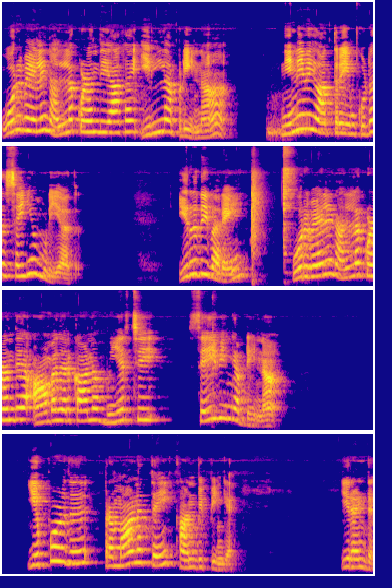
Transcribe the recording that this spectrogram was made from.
ஒருவேளை நல்ல குழந்தையாக இல்லை அப்படின்னா நினைவு யாத்திரையும் கூட செய்ய முடியாது. இறுதி வரை ஒருவேளை நல்ல குழந்தை ஆவதற்கான முயற்சி செய்வீங்க அப்படின்னா எப்பொழுது பிரமாணத்தை காண்பிப்பீங்க? இரண்டு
